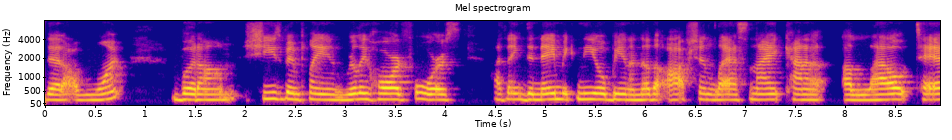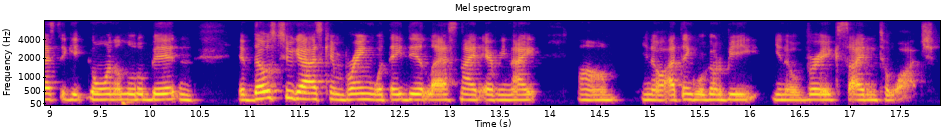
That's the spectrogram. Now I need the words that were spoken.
that I want, but um, she's been playing really hard for us. I think Danae McNeal being another option last night kind of allowed Taz to get going a little bit. And if those two guys can bring what they did last night every night, um, you know, I think we're going to be, you know, very exciting to watch.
